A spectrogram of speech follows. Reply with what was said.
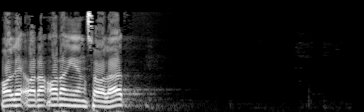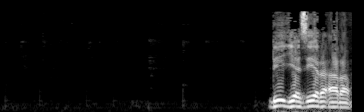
oleh orang-orang yang sholat di jazirah Arab.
